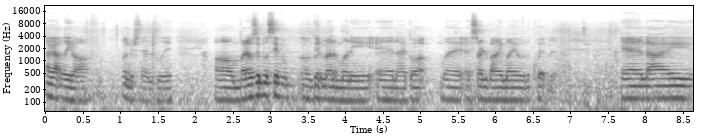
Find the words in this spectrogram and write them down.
I got laid off, understandably. Um, but I was able to save a, a good amount of money, and I bought my, I started buying my own equipment, and I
